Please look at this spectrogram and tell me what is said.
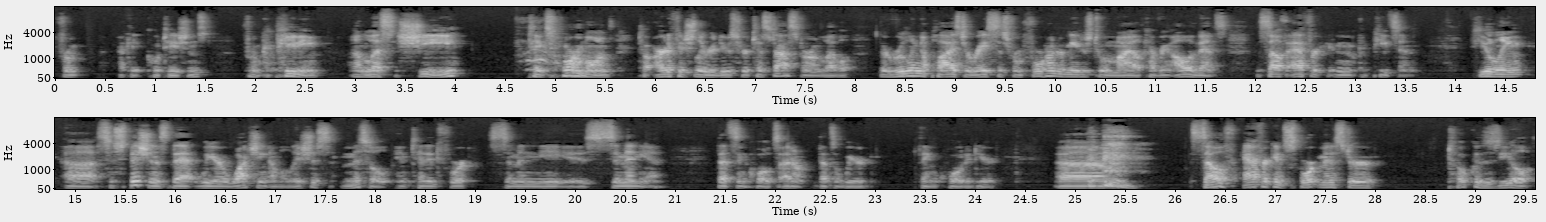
from, okay, quotations, from competing unless she takes hormones to artificially reduce her testosterone level. The ruling applies to races from 400 meters to a mile, covering all events the South African competes in fueling uh, suspicions that we are watching a malicious missile intended for Semenya. That's in quotes. I don't. That's a weird thing quoted here. Um, South African Sport Minister Tokozile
